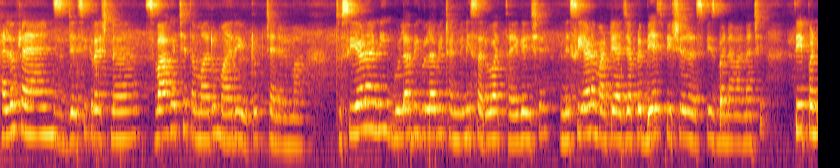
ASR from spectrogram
હેલો ફ્રેન્ડ્સ જય શ્રી કૃષ્ણ સ્વાગત છે તમારું મારી યુટ્યુબ ચેનલમાં તો શિયાળાની ગુલાબી ગુલાબી ઠંડીની શરૂઆત થઈ ગઈ છે અને શિયાળા માટે આજે આપણે બે સ્પેશિયલ રેસિપીસ બનાવવાના છે. તે પણ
